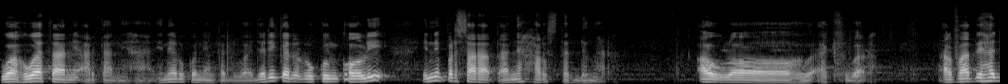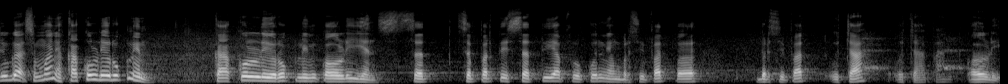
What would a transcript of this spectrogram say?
wa huwa tsani arkaniha. Ini rukun yang kedua. Jadi rukun qauli ini persyaratannya harus terdengar. Allahu akbar. Al-Fatihah juga semuanya kakul ruknin. Kakul ruknin qauliyin. Set seperti setiap rukun yang bersifat bersifat ucap ucapan. Qauli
